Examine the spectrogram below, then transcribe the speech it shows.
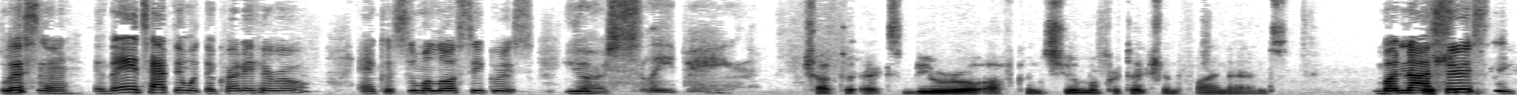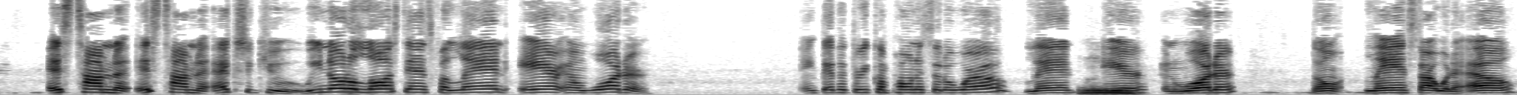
Listen, if they ain't tapped in with the credit hero and consumer law secrets, you're sleeping. Chapter X, Bureau of Consumer Protection Finance. But not seriously. It's time to it's time to execute. We know the law stands for land, air, and water. Ain't that the three components of the world? Land, Mm. air, and water. Don't land start with an L,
